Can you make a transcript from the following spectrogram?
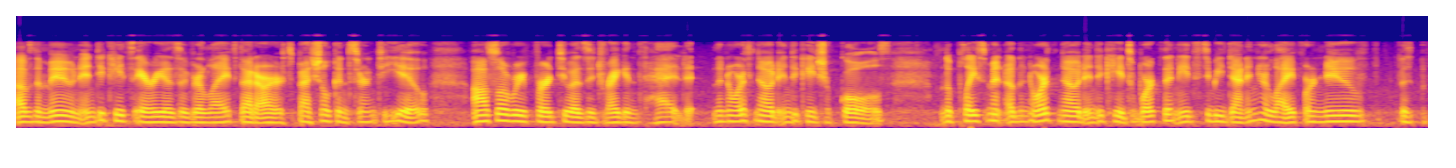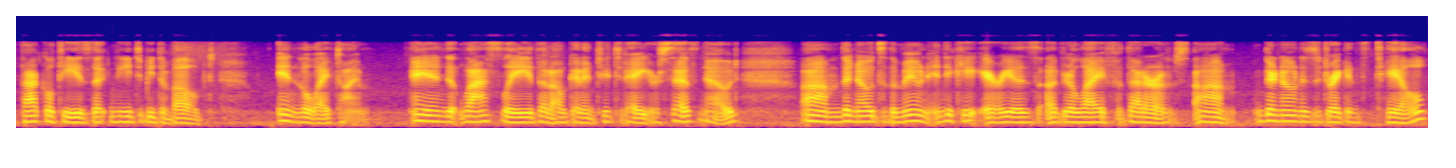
of the moon indicates areas of your life that are special concern to you, also referred to as a dragon's head. The north node indicates your goals. The placement of the north node indicates work that needs to be done in your life or new faculties that need to be developed in the lifetime. And lastly, that I'll get into today, your south node. Um, the nodes of the moon indicate areas of your life that are um, they're known as the dragon's tail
